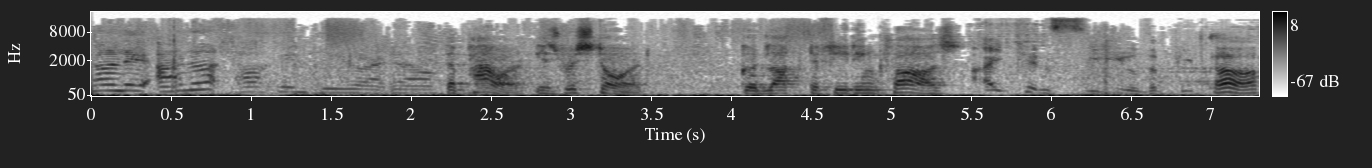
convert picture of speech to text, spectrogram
Conde, I'm not talking to you right now. The power is restored. Good luck defeating Claus. I can feel the people. Oh.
